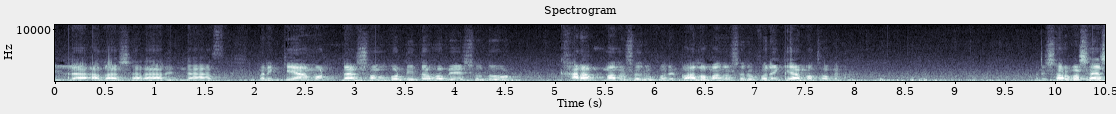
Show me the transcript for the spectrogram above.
ইল্লা আলা নাস। মানে কেয়ামতটা সংগঠিত হবে শুধু খারাপ মানুষের উপরে, ভালো মানুষের উপরে কেয়ামত হবে না। মানে সর্বশেষ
